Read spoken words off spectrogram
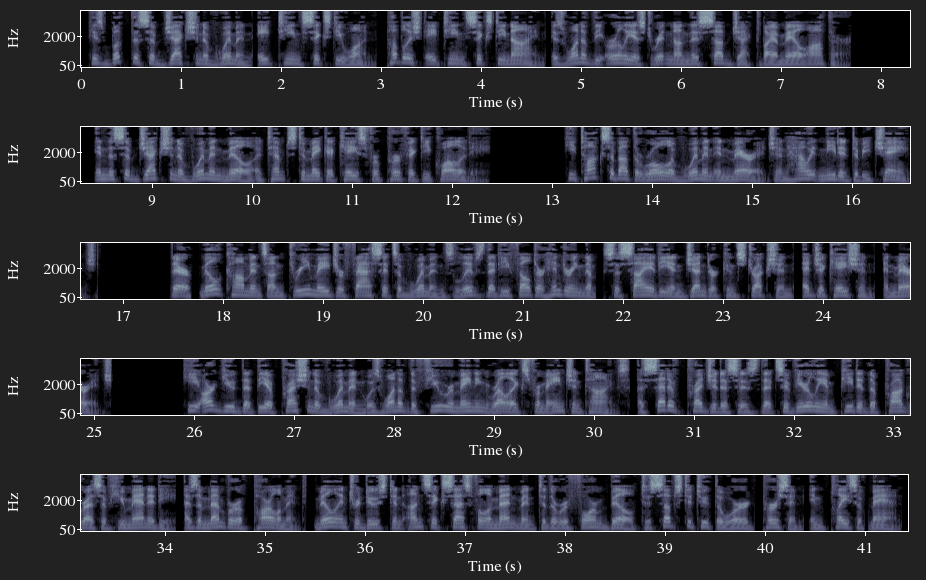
His book The Subjection of Women 1861, published 1869, is one of the earliest written on this subject by a male author. In The Subjection of Women Mill attempts to make a case for perfect equality. He talks about the role of women in marriage and how it needed to be changed. There, Mill comments on three major facets of women's lives that he felt are hindering them, society and gender construction, education, and marriage. He argued that the oppression of women was one of the few remaining relics from ancient times, a set of prejudices that severely impeded the progress of humanity. As a Member of Parliament, Mill introduced an unsuccessful amendment to the Reform Bill to substitute the word person in place of man.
